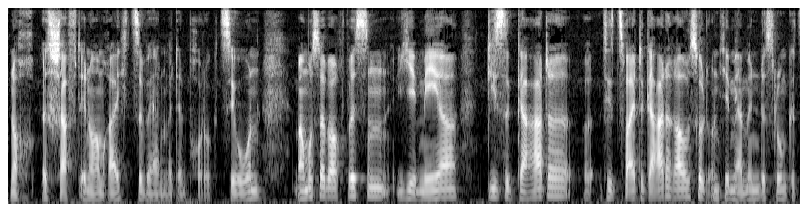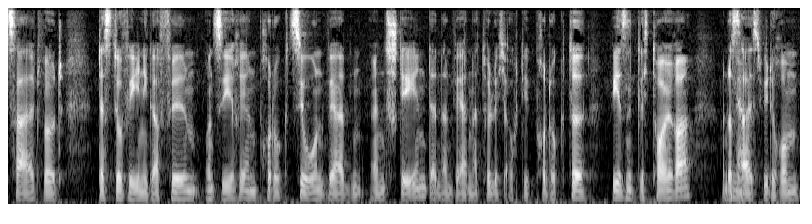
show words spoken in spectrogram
noch es schafft, enorm reich zu werden mit den Produktionen. Man muss aber auch wissen, je mehr diese Garde, die zweite Garde rausholt und je mehr Mindestlohn gezahlt wird, desto weniger Film- und Serienproduktionen werden entstehen, denn dann werden natürlich auch die Produkte wesentlich teurer und das ja. heißt wiederum,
